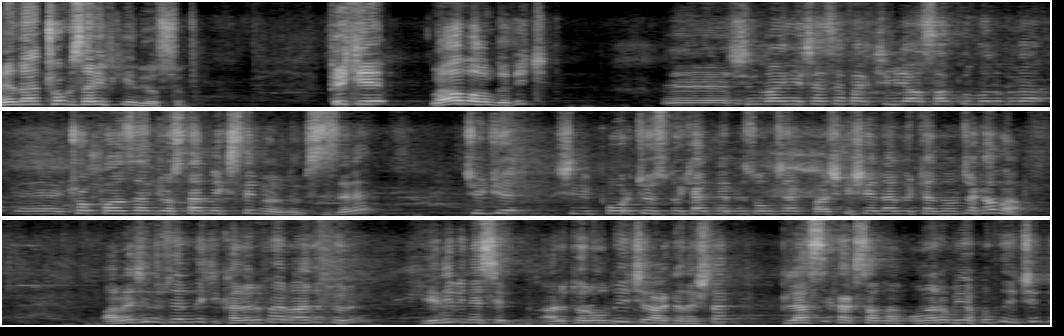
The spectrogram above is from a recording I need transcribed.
Neden? Çok zayıf geliyor su. Peki ne yapalım dedik. Ee, şimdi ben geçen sefer kimyasal kullanımına e, çok fazla göstermek istemiyorum dedim sizlere. Çünkü şimdi porçöz dökenleriniz olacak, başka şeyler dökenler olacak ama Aracın üzerindeki kalorifer radyatörü yeni bir nesil radyatör olduğu için arkadaşlar plastik aksamdan onarımı yapıldığı için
